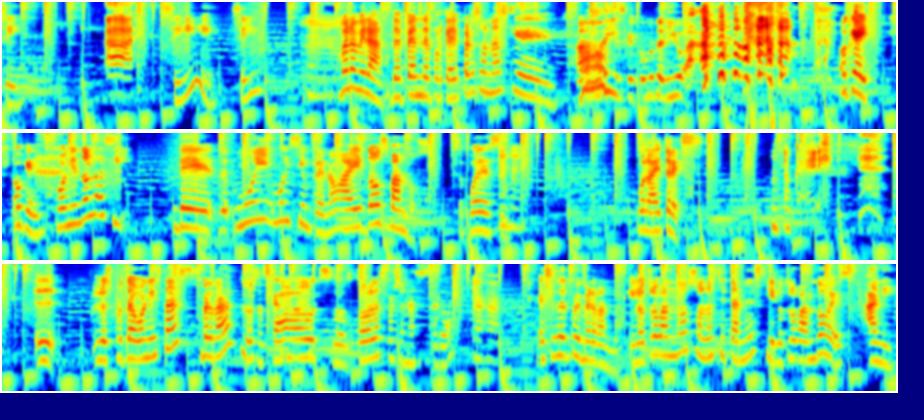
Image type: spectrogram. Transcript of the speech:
Sí, Ah. sí, sí. Mm, Bueno, mira, depende, porque hay personas que. Ay, es que, ¿cómo te digo? ok, ok, poniéndolo así, de, de- muy, muy simple, ¿no? Hay dos bandos, se puede decir. Bueno, hay tres. Ok. L- los protagonistas, ¿verdad? Los scouts, los- todas las personas, ¿verdad? Ajá. Ese es el primer bando. Y el otro bando son los titanes y el otro bando es Annie,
